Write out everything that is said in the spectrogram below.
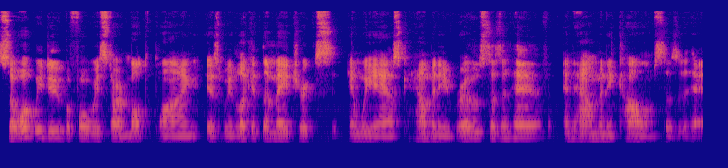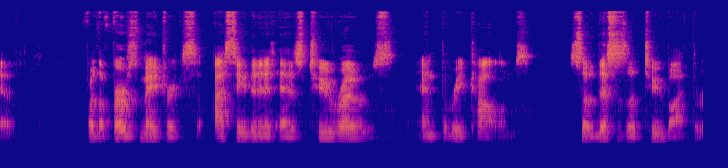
So what we do before we start multiplying is we look at the matrix and we ask how many rows does it have and how many columns does it have. For the first matrix, I see that it has two rows and three columns. So this is a 2 by 3.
